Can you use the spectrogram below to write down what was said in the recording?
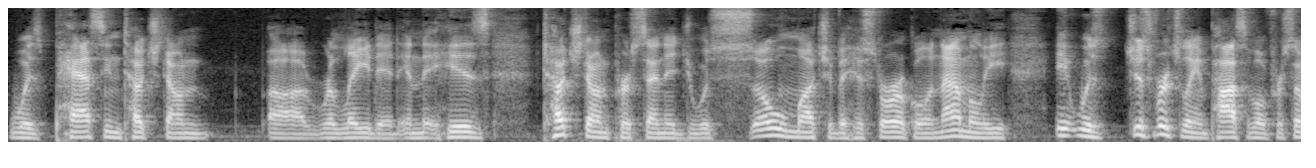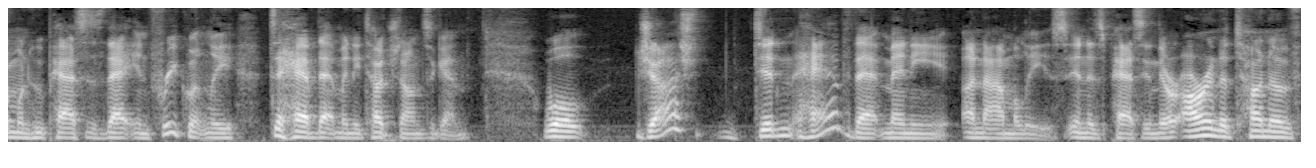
was passing touchdown uh, related and that his touchdown percentage was so much of a historical anomaly, it was just virtually impossible for someone who passes that infrequently to have that many touchdowns again. Well, Josh didn't have that many anomalies in his passing. There aren't a ton of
